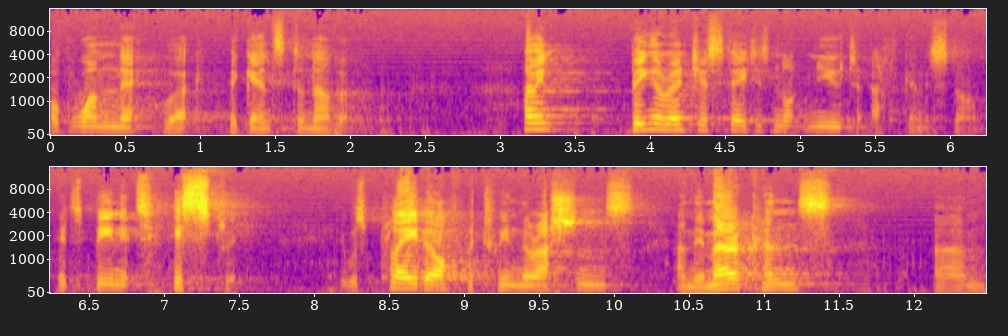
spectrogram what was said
of one network against another. I mean, being a rentier state is not new to Afghanistan. It's been its history. It was played off between the Russians and the Americans. Um,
